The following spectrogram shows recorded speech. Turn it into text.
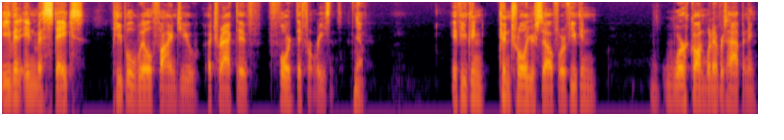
even in mistakes, people will find you attractive for different reasons. Yeah. If you can control yourself or if you can work on whatever's happening,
